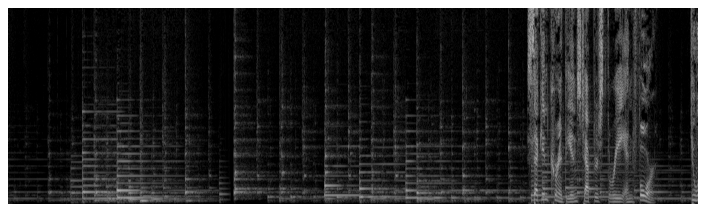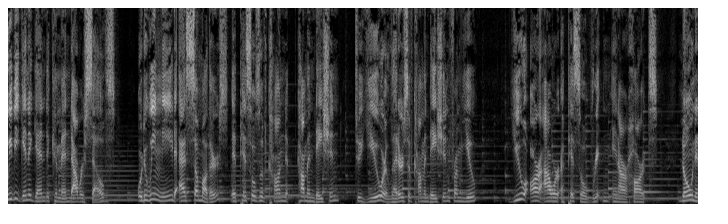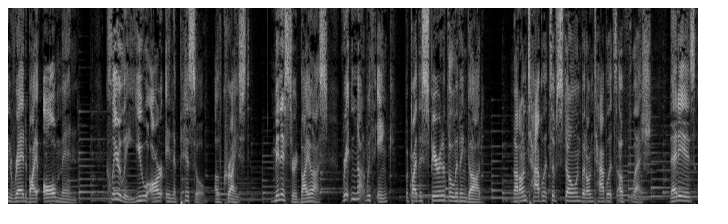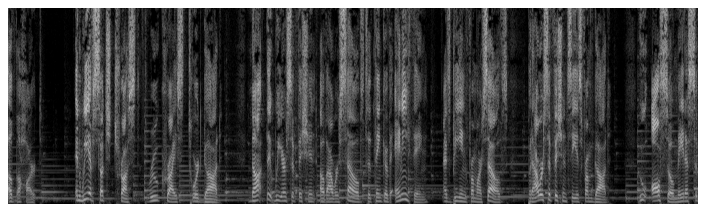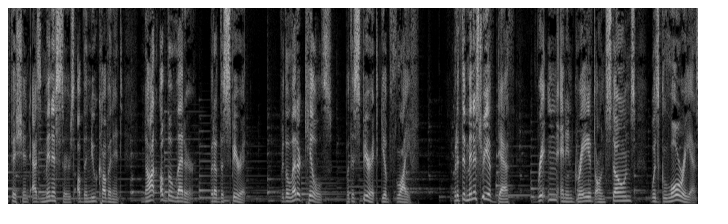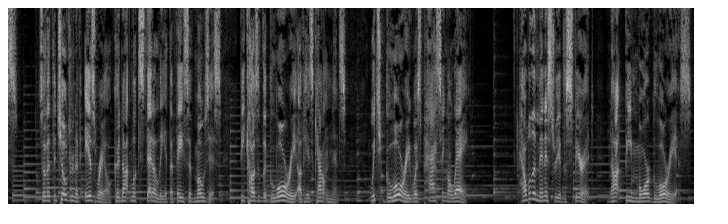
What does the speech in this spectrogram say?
2 Corinthians chapters 3 and 4. Do we begin again to commend ourselves? Or do we need, as some others, epistles of con- commendation to you or letters of commendation from you? You are our epistle written in our hearts, known and read by all men. Clearly, you are an epistle of Christ, ministered by us, written not with ink, but by the Spirit of the living God not on tablets of stone, but on tablets of flesh, that is, of the heart. And we have such trust through Christ toward God, not that we are sufficient of ourselves to think of anything as being from ourselves, but our sufficiency is from God, who also made us sufficient as ministers of the new covenant, not of the letter, but of the Spirit. For the letter kills, but the Spirit gives life. But if the ministry of death, written and engraved on stones, was glorious, so that the children of Israel could not look steadily at the face of Moses because of the glory of his countenance, which glory was passing away. How will the ministry of the Spirit not be more glorious?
